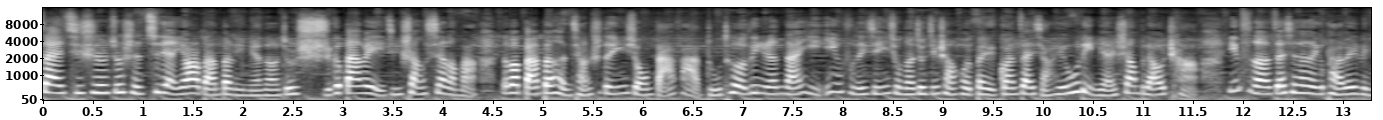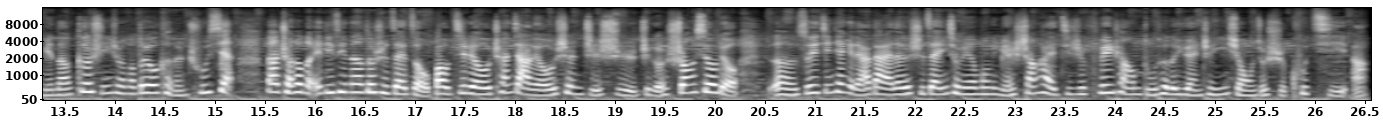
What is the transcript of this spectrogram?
在其实就是七点幺二版本里面呢，就是十个班位已经上线了嘛。那么版本很强势的英雄，打法独特、令人难以应付的一些英雄呢，就经常会被关在小黑屋里面上不了场。因此呢，在现在的一个排位里面呢，各式英雄呢都有可能出现。那传统的 ADC 呢，都是在走暴击流、穿甲流，甚至是这个双修流。嗯，所以今天给大家带来的是在英雄联盟里面伤害机制非常独特的远程英雄，就是库奇啊。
